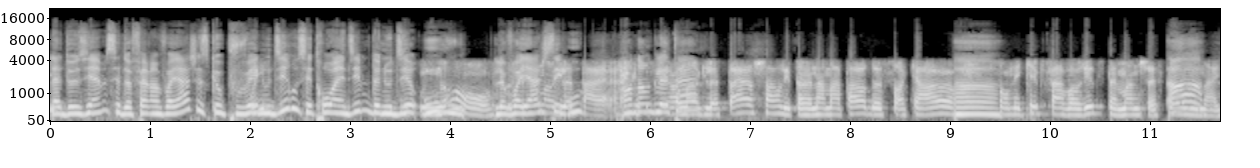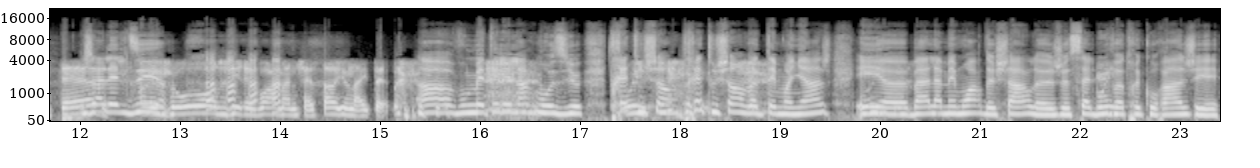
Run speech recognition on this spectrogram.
La deuxième, c'est de faire un voyage. Est-ce que vous pouvez nous dire ou c'est trop intime de nous dire où? Non, le voyage, c'est où? En Angleterre? En Angleterre, Charles est un amateur de soccer. Ah équipe favorite, c'était Manchester ah, United. J'allais le dire. Un jour, j'irai voir Manchester United. ah, vous me mettez les larmes aux yeux. Très touchant, très touchant votre témoignage. Et euh, ben, à la mémoire de Charles, je salue votre courage et,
